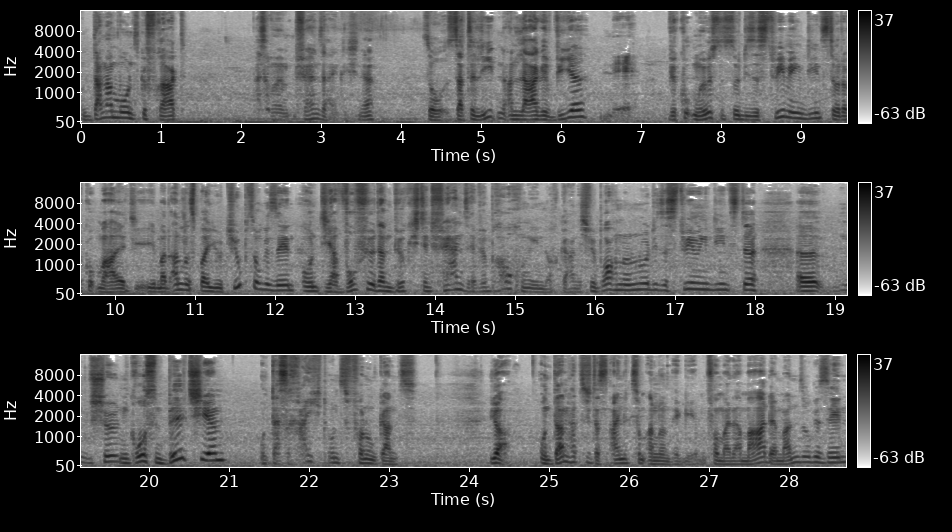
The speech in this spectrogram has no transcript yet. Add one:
Und dann haben wir uns gefragt, was haben wir dem Fernseher eigentlich, ne? So, Satellitenanlage, wir? Nee. Wir gucken höchstens so diese Streaming-Dienste oder gucken wir halt jemand anderes bei YouTube so gesehen. Und ja, wofür dann wirklich den Fernseher? Wir brauchen ihn doch gar nicht. Wir brauchen nur, nur diese Streaming-Dienste, äh, schön einen großen Bildschirm und das reicht uns voll und ganz. Ja, und dann hat sich das eine zum anderen ergeben. Von meiner Ma, der Mann so gesehen,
